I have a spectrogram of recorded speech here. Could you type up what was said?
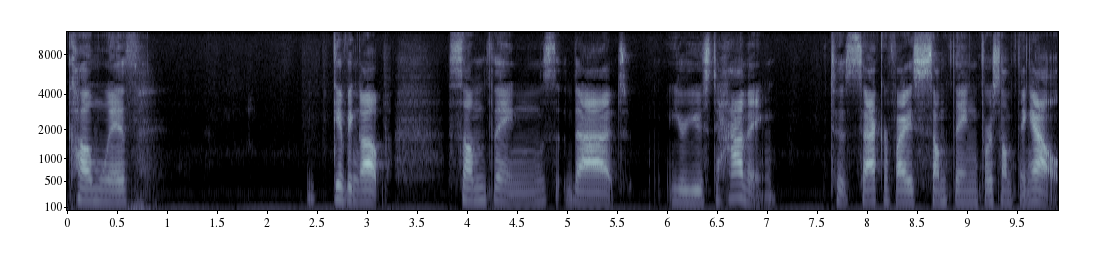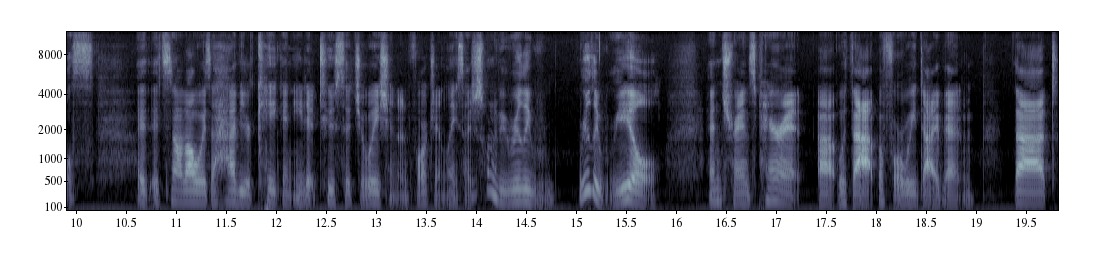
come with giving up some things that you're used to having to sacrifice something for something else it, it's not always a have your cake and eat it too situation, unfortunately. So I just want to be really, really real and transparent uh, with that before we dive in. That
